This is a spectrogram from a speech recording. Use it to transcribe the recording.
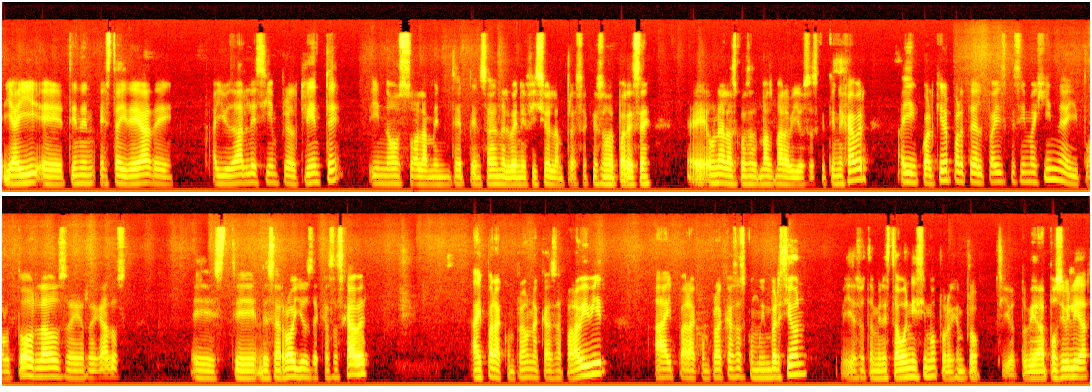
y ahí eh, tienen esta idea de ayudarle siempre al cliente y no solamente pensar en el beneficio de la empresa, que eso me parece eh, una de las cosas más maravillosas que tiene Haber. Hay en cualquier parte del país que se imagine y por todos lados eh, regados este, desarrollos de casas Haber. Hay para comprar una casa para vivir, hay para comprar casas como inversión, y eso también está buenísimo. Por ejemplo, si yo tuviera la posibilidad,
